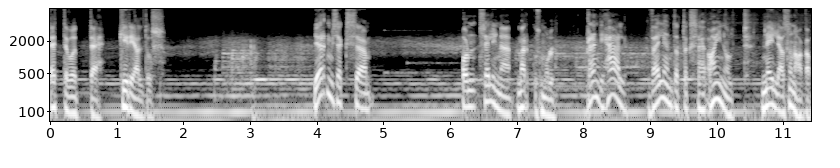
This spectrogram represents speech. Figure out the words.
ettevõtte kirjeldus. järgmiseks äh, on selline märkus mul, brändi hääl väljendatakse ainult nelja sõnaga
